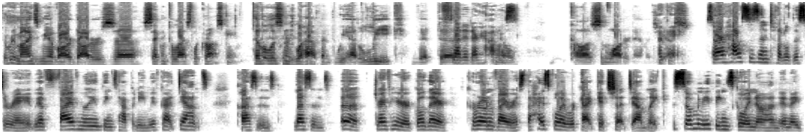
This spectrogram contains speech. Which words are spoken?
it reminds me of our daughter's uh, second to last lacrosse game. Tell the listeners what happened. We had a leak that uh, Flooded our house, you know, caused some water damage. Okay. Yes. So our house is in total disarray. We have five million things happening. We've got dance classes, lessons, uh, drive here, go there, coronavirus, the high school I work at gets shut down. Like so many things going on and I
